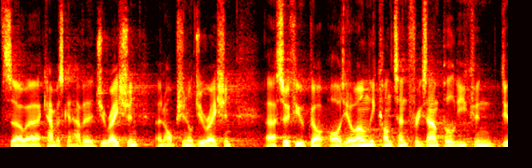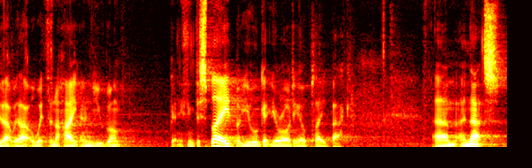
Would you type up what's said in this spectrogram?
So uh, Canvas can have a duration, an optional duration. Uh, so if you've got audio-only content, for example, you can do that without a width and a height, and you won't get anything displayed, but you will get your audio played back. Um, and that's,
